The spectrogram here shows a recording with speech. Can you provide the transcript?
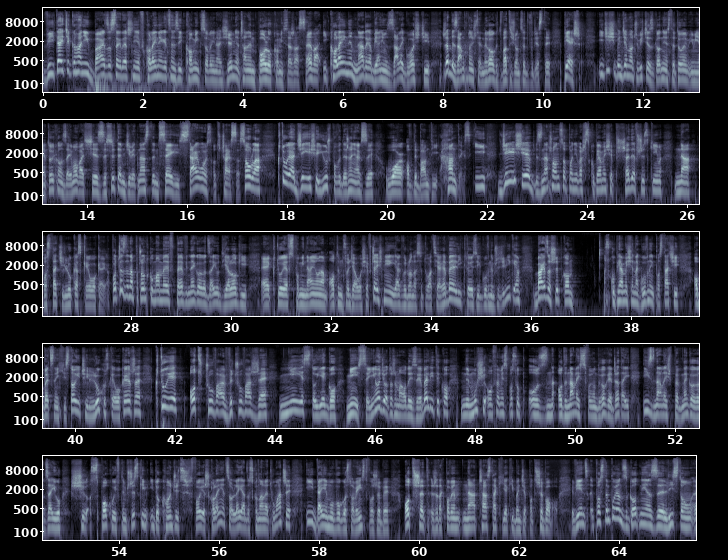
Witajcie kochani bardzo serdecznie w kolejnej recenzji komiksowej na ziemniaczanym polu komisarza Sewa i kolejnym nadrabianiu zaległości, żeby zamknąć ten rok 2021. I dziś będziemy oczywiście zgodnie z tytułem i miniaturką zajmować się zeszytem 19 serii Star Wars od Charlesa Soula, która dzieje się już po wydarzeniach z War of the Bounty Hunters. I dzieje się znacząco, ponieważ skupiamy się przede wszystkim na postaci Luka Skywalkera. Podczas gdy na początku mamy w pewnego rodzaju dialogi, e, które wspominają nam o tym, co działo się wcześniej, jak wygląda sytuacja rebelii, kto jest ich głównym przeciwnikiem. Bardzo szybko skupiamy się na głównej postaci obecnej historii, czyli Luke Skywalkerze, który odczuwa, wyczuwa, że nie jest to jego miejsce. I nie chodzi o to, że ma odejść z rebelii, tylko musi on w pewien sposób odnaleźć swoją drogę Jedi i znaleźć pewnego rodzaju spokój w tym wszystkim i dokończyć swoje szkolenie, co Leia doskonale tłumaczy i daje mu błogosławieństwo, żeby odszedł, że tak powiem, na czas taki, jaki będzie potrzebował. Więc postępując zgodnie z listą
